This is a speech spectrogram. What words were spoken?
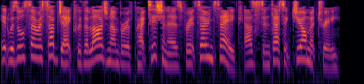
It was also a subject with a large number of practitioners for its own sake, as synthetic geometry.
